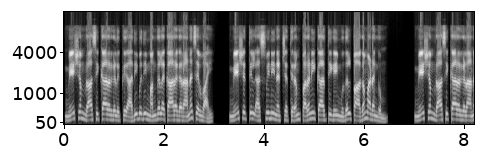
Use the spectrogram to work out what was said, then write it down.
மேஷம் ராசிக்காரர்களுக்கு அதிபதி மங்கள காரகரான செவ்வாய். மேஷத்தில் அஸ்வினி நட்சத்திரம் பரணி கார்த்திகை முதல் பாகம் அடங்கும். மேஷம் ராசிக்காரர்களான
